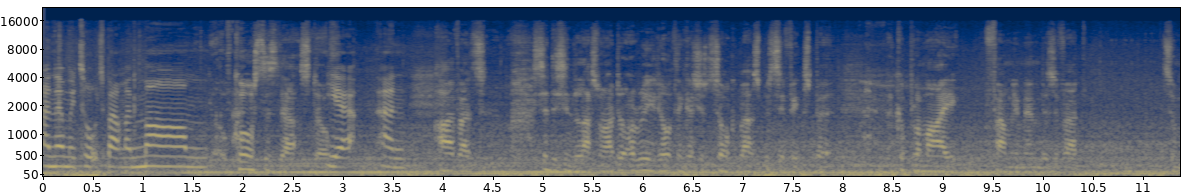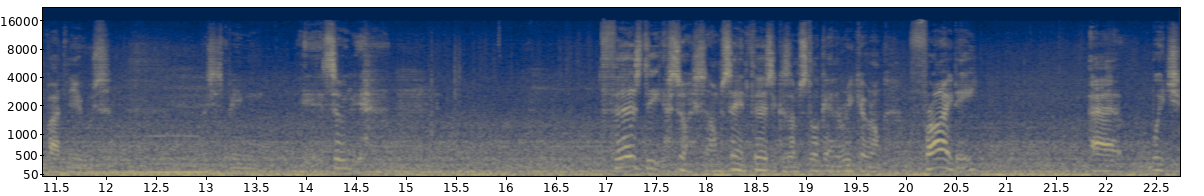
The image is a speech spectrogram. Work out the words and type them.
And then we talked about my mum. of course there's that stuff. Yeah, and I've had, I said this in the last one, I, don't, I really don't think I should talk about specifics, but a couple of my family members have had some bad news, which has been. So, Thursday, sorry, I'm saying Thursday because I'm still getting the recount wrong. Friday, uh, which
